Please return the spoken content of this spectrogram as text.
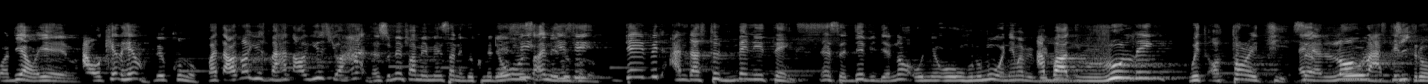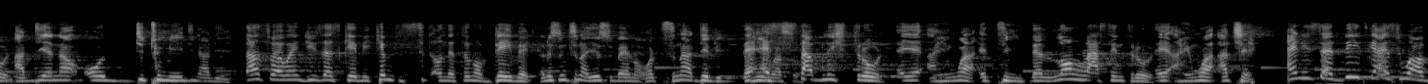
wɔde a ɔyɛɛ no I will kill him. But I'll not use my hand, I'll use your hand. nanso memfa me me nsa na bɛku no deɛ wo You see, you see, David understood many things na sɛ david deɛ na ɔnyɛ ɔhunumu wɔ nneɛma bebree about ruling with authority. And a long lasting throne. adeɛ na ɔdi tumi That's why when Jesus came, he came to sit on the throne of David, ɛno nso nti na yesu bɛyɛ no ɔtena david the established throne, ɛyɛ ahengua a ɛtim the long lasting throne. ɛyɛ ahengua a akyɛ And he said, These guys who have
